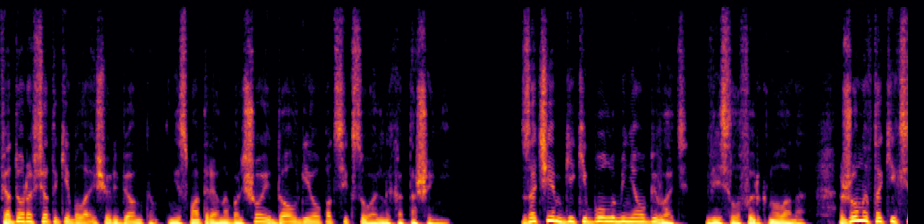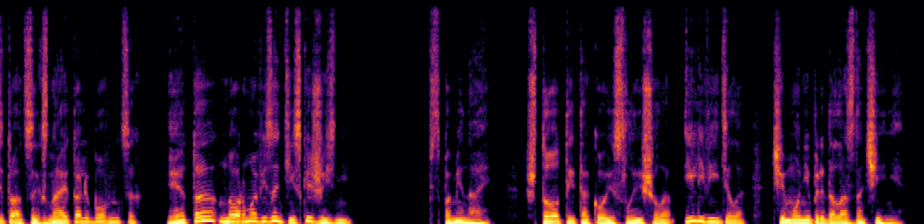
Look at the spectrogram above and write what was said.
Феодора все-таки была еще ребенком, несмотря на большой и долгий опыт сексуальных отношений. «Зачем Гекиболу меня убивать?» — весело фыркнула она. «Жены в таких ситуациях знают о любовницах. Это норма византийской жизни. Вспоминай, что ты такое слышала или видела, чему не придала значения,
